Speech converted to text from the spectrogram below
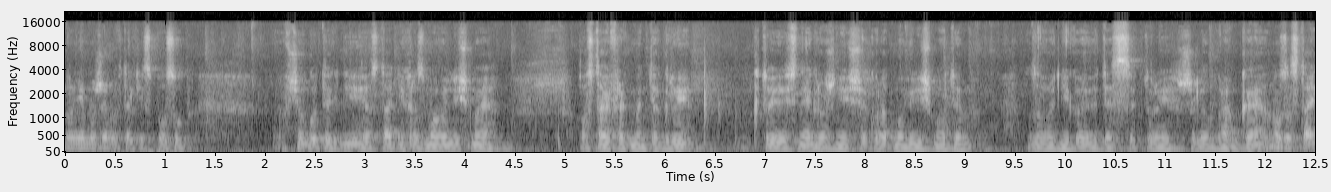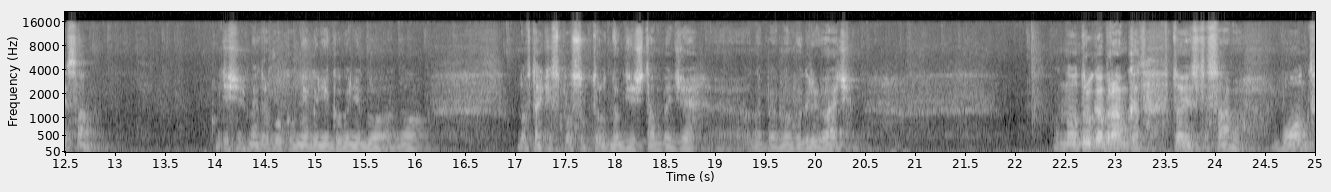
no nie możemy w taki sposób w ciągu tych dni ostatnich rozmawialiśmy o stałych fragmentach gry, kto jest najgroźniejszy, akurat mówiliśmy o tym zawodniku Witessy, który strzelał bramkę, no zostaje sam. 10 metrów wokół niego nikogo nie było. No, no w taki sposób trudno gdzieś tam będzie e, na pewno wygrywać. No druga bramka to jest to samo. Błąd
